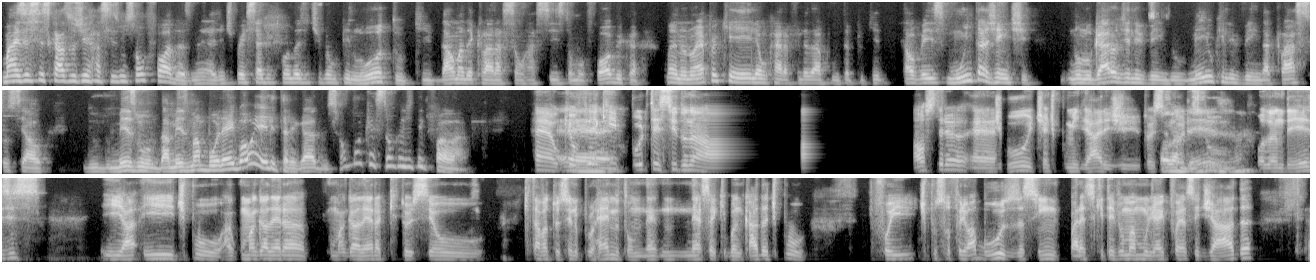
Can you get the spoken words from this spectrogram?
Mas esses casos de racismo são fodas, né? A gente percebe que quando a gente vê um piloto que dá uma declaração racista, homofóbica, mano, não é porque ele é um cara filho da puta, porque talvez muita gente, no lugar onde ele vem, do meio que ele vem, da classe social, do, do mesmo, da mesma bolha, é igual ele, tá ligado? Isso é uma questão que a gente tem que falar. É, o que eu vi É. é que por ter sido na Áustria, é, Bull, tinha tipo milhares de torcedores holandês, do- né? holandeses e, a- e tipo uma galera uma galera que torceu que tava torcendo pro Hamilton né, nessa arquibancada tipo foi tipo sofreu abusos assim parece que teve uma mulher que foi assediada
